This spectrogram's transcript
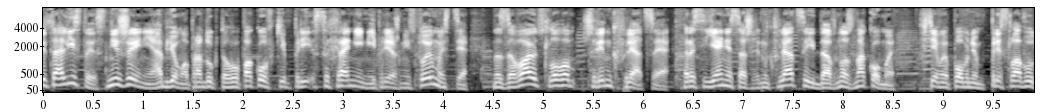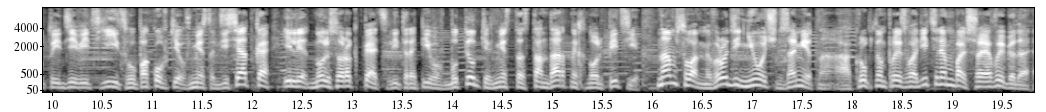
Специалисты снижение объема продукта в упаковке при сохранении прежней стоимости называют словом «шрингфляция». Россияне со шрингфляцией давно знакомы. Все мы помним пресловутые 9 яиц в упаковке вместо десятка или 0,45 литра пива в бутылке вместо стандартных 0,5. Нам с вами вроде не очень заметно, а крупным производителям большая выгода.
